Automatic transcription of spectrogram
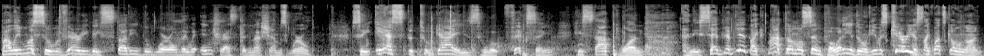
Bali Musa were very, they studied the world, they were interested in Hashem's world. So he asked the two guys who were fixing, he stopped one and he said, Yid, like, Matom Osimpo, what are you doing? He was curious, like, what's going on?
